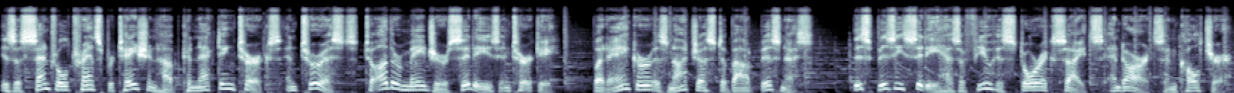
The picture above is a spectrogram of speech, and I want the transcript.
is a central transportation hub connecting Turks and tourists to other major cities in Turkey. But Ankara is not just about business. This busy city has a few historic sites and arts and culture.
